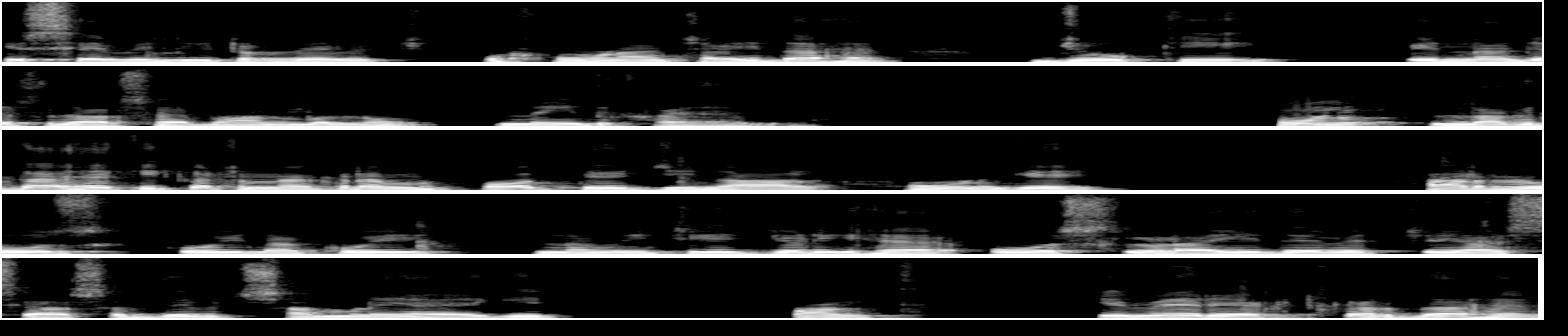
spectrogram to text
ਕਿਸੇ ਵੀ ਲੀਡਰ ਦੇ ਵਿੱਚ ਉਹ ਹੋਣਾ ਚਾਹੀਦਾ ਹੈ, ਜੋ ਕਿ ਇਹਨਾਂ ਜਥੇਦਾਰ ਸਾਹਿਬਾਨ ਵੱਲੋਂ ਨਹੀਂ ਦਿਖਾਇਆ ਗਿਆ। ਹੁਣ ਲੱਗਦਾ ਹੈ ਕਿ ਘਟਨਾਕ੍ਰਮ ਬਹੁਤ ਤੇਜ਼ੀ ਨਾਲ ਹੋਣਗੇ। ਹਰ ਰੋਜ਼ ਕੋਈ ਨਾ ਕੋਈ ਨਵੀਂ ਚੀਜ਼ ਜਿਹੜੀ ਹੈ ਉਸ ਲੜਾਈ ਦੇ ਵਿੱਚ ਜਾਂ ਸਿਆਸਤ ਦੇ ਵਿੱਚ ਸਾਹਮਣੇ ਆਏਗੀ। ਪੰਥ ਕਿਵੇਂ ਰਿਐਕਟ ਕਰਦਾ ਹੈ?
